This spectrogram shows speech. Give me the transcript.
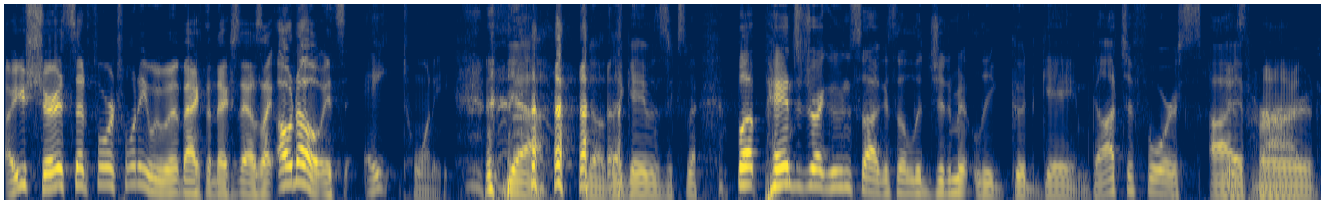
are you sure it said 420? We went back the next day. I was like, oh no, it's 820. yeah, no, that game is expensive. But Panzer Dragoon Saga is a legitimately good game. Gotcha Force, I've not. heard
